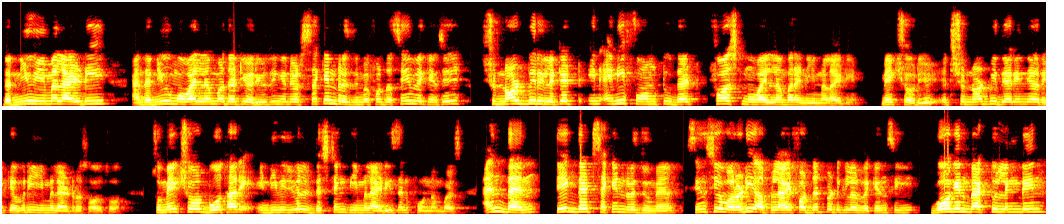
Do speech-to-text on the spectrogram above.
the new email id and the new mobile number that you are using in your second resume for the same vacancy should not be related in any form to that first mobile number and email id make sure you it should not be there in your recovery email address also. So make sure both are individual distinct email IDs and phone numbers. And then take that second resume. Since you have already applied for that particular vacancy, go again back to LinkedIn.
